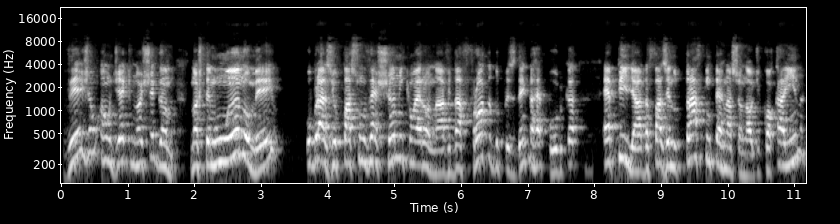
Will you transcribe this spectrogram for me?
Vejam onde é que nós chegamos. Nós temos um ano e meio o Brasil passa um vexame em que uma aeronave da frota do presidente da República é pilhada fazendo tráfico internacional de cocaína,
